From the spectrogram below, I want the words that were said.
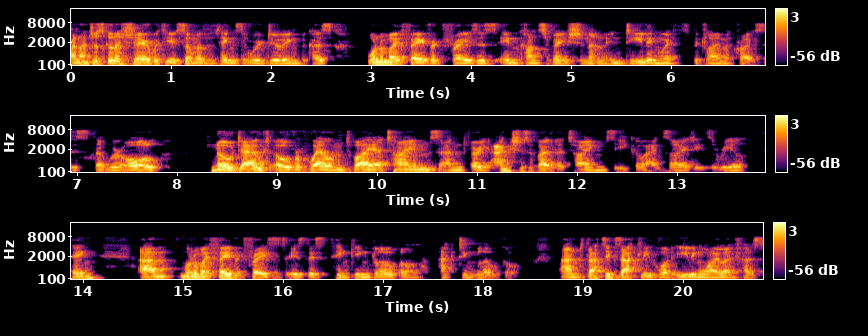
And I'm just going to share with you some of the things that we're doing because one of my favorite phrases in conservation and in dealing with the climate crisis that we're all no doubt overwhelmed by at times and very anxious about at times. Eco anxiety is a real thing. Um, one of my favorite phrases is this thinking global, acting local. And that's exactly what Ealing Wildlife has,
